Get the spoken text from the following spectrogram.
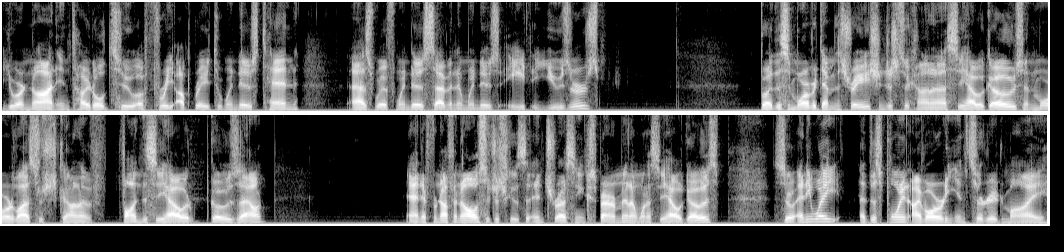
you are not entitled to a free upgrade to Windows 10 as with Windows 7 and Windows 8 users. But this is more of a demonstration just to kind of see how it goes and more or less just kind of fun to see how it goes out. And if for nothing else, it's just it's an interesting experiment. I want to see how it goes. So anyway, at this point, I've already inserted my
